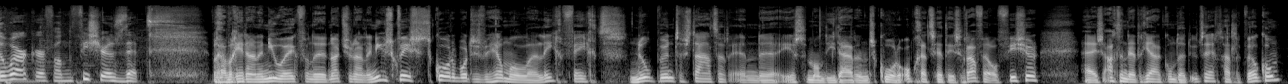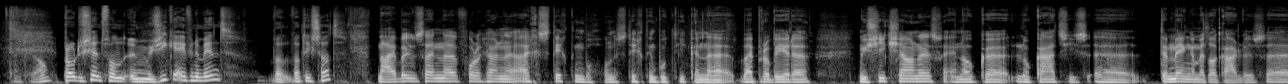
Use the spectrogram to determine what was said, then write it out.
The Worker van Fisher Z. We gaan beginnen aan een nieuwe week van de Nationale Nieuwsquiz. Het scorebord is weer helemaal eh, leeggeveegd. Nul punten staat er. En de eerste man die daar een score op gaat zetten is Rafael Fischer. Hij is 38 jaar, komt uit Utrecht. Hartelijk welkom. Dankjewel. Producent van een muziekevenement. Wat, wat is dat? Nou, we zijn eh, vorig jaar een eigen stichting begonnen, Stichting Boutique. En eh, wij proberen muziekgenres en ook eh, locaties eh, te mengen met elkaar. Dus eh,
